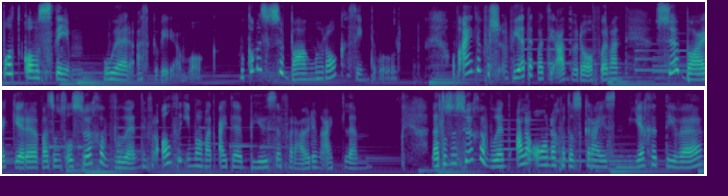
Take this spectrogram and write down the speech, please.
podcast stem hoor as ek 'n video maak. Hoekom is ek so bang om raak gesien te word? Of eintlik weet ek wat die antwoord daarvoor want so baie kere was ons al so gewoond en veral vir iemand wat uit 'n abusive verhouding uitklim. Laat ons is so gewoond alle aandag wat ons kry is negatiewe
